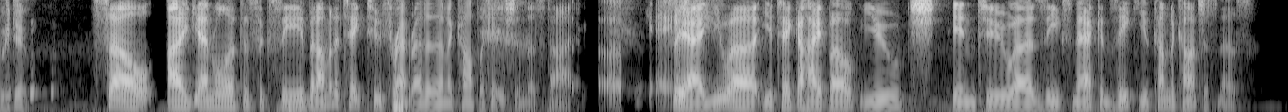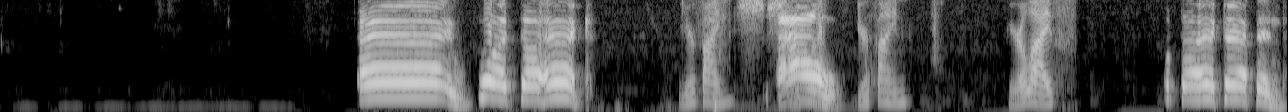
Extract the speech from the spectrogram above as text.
We do. So I again will let this succeed, but I'm going to take two threat rather than a complication this time. Okay. So yeah, you uh you take a hypo, you into uh, Zeke's neck, and Zeke, you come to consciousness. Hey, what the heck? You're fine. Shh, shh, you're fine. Ow! You're fine. You're alive. What the heck happened?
